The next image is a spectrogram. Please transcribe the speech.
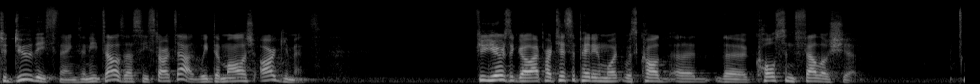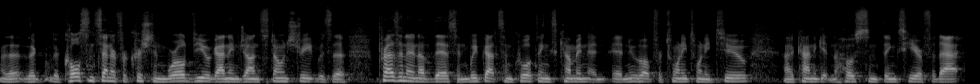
to do these things. And he tells us, he starts out, we demolish arguments. A few years ago, I participated in what was called uh, the Colson Fellowship. The, the, the, Colson Center for Christian Worldview, a guy named John Stonestreet, was the president of this, and we've got some cool things coming at, at New Hope for 2022, uh, kind of getting to host some things here for that.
